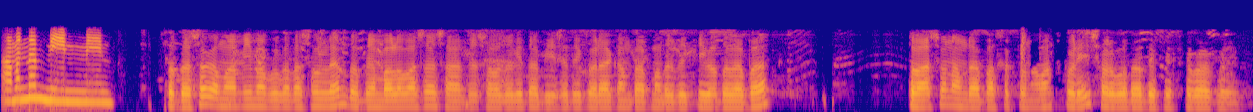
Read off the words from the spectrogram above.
আমার নাম মিম মিম। তো দর্শক আমার মিমাপুর কথা শুনলেন তো প্রেম ভালোবাসা সাহায্য সহযোগিতা বিয়ে করে করা একান্ত আপনাদের ব্যক্তিগত ব্যাপার। তো আসুন আমরা পাঁচ নামাজ পড়ি সর্বদা দেশের সেবা করি।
